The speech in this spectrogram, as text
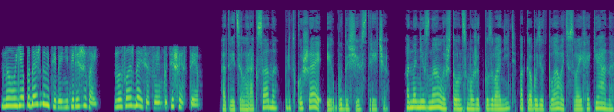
«Ну, я подожду тебя, не переживай. Наслаждайся своим путешествием», — ответила Роксана, предвкушая их будущую встречу. Она не знала, что он сможет позвонить, пока будет плавать в своих океанах,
